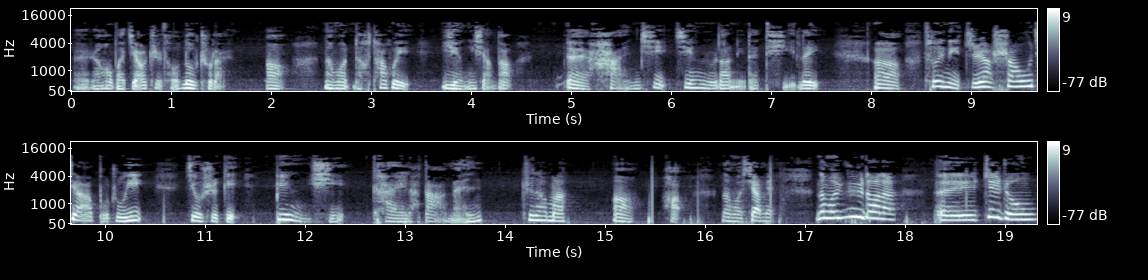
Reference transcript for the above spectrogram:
呃，然后把脚趾头露出来。啊，那么它会影响到，呃，寒气进入到你的体内，啊，所以你只要稍加不注意，就是给病邪开了大门，知道吗？啊，好，那么下面，那么遇到了呃这种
